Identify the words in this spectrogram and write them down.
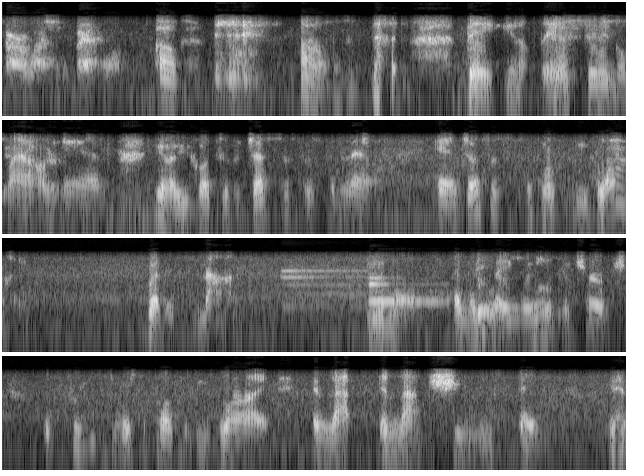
power washing the platform. okay. Um, they, you know, they're sitting around and, you know, you go to the justice system now, and justice is supposed to be blind, but it's not. You know, and the same way with the church, the priests were supposed to be blind and not and not choose and, and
